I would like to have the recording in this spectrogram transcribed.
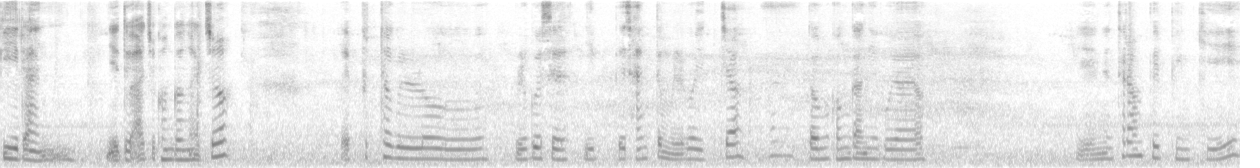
녹기란 얘도 아주 건강하죠. 애프터글로우 물굿을 입에 잔뜩 물고 있죠. 아, 너무 건강해 보여요. 얘는 트럼프 핑키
